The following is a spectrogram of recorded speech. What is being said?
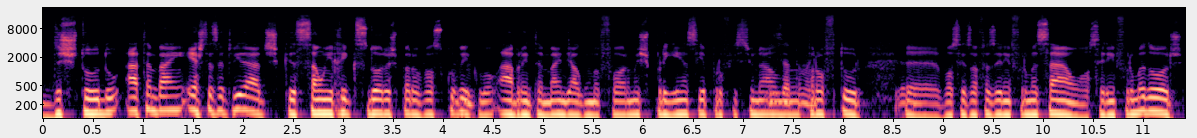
de estudo, há também estas atividades que são enriquecedoras para o vosso uhum. currículo. Uhum. Abrem também, de alguma forma, experiência profissional no, para o futuro. Uh, vocês, ao fazerem formação, ou serem formadores,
